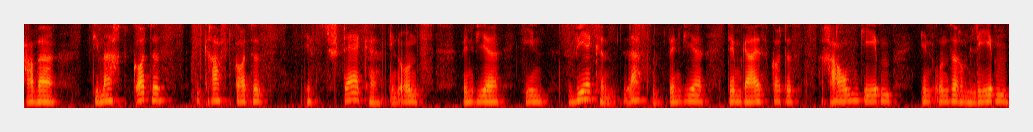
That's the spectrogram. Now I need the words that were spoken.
Aber die Macht Gottes, die Kraft Gottes ist stärker in uns, wenn wir ihn wirken lassen, wenn wir dem Geist Gottes Raum geben in unserem Leben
